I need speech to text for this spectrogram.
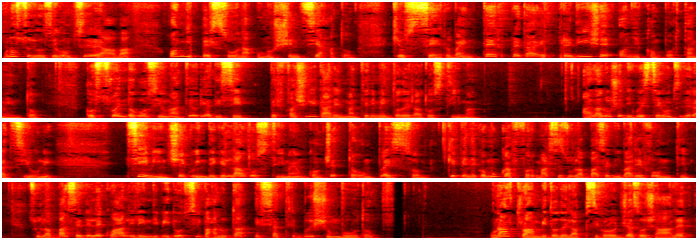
Uno studioso considerava ogni persona uno scienziato che osserva, interpreta e predice ogni comportamento, costruendo così una teoria di sé per facilitare il mantenimento dell'autostima. Alla luce di queste considerazioni, si evince quindi che l'autostima è un concetto complesso, che viene comunque a formarsi sulla base di varie fonti, sulla base delle quali l'individuo si valuta e si attribuisce un voto. Un altro ambito della psicologia sociale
